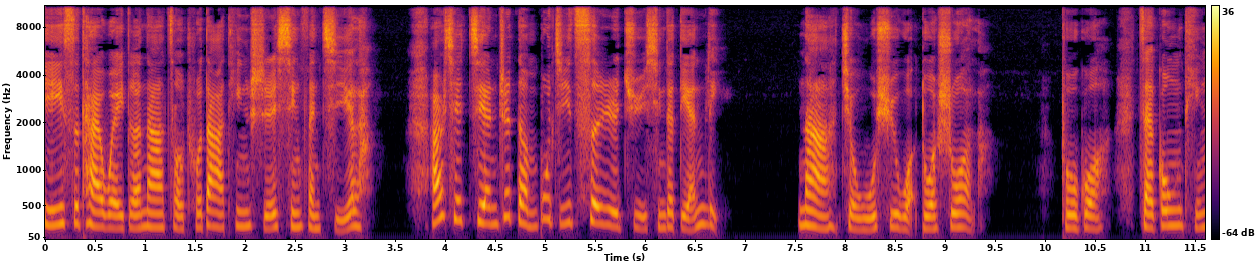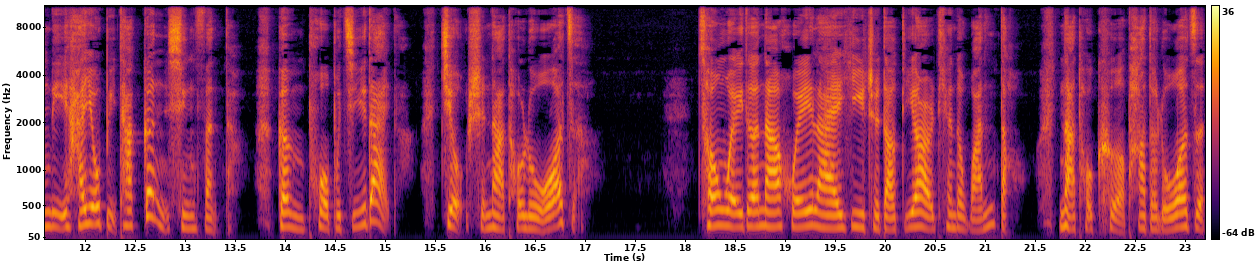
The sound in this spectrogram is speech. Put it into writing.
迪斯泰韦德纳走出大厅时兴奋极了，而且简直等不及次日举行的典礼。那就无需我多说了。不过，在宫廷里还有比他更兴奋的、更迫不及待的，就是那头骡子。从韦德纳回来一直到第二天的晚岛，那头可怕的骡子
